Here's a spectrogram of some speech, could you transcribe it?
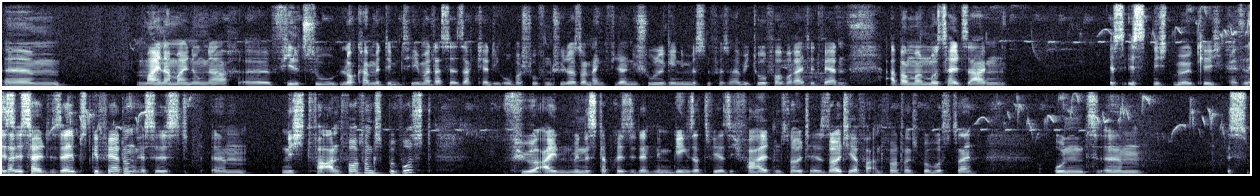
ähm, meiner Meinung nach äh, viel zu locker mit dem Thema, dass er sagt, ja, die Oberstufenschüler sollen eigentlich wieder in die Schule gehen, die müssen fürs Abitur vorbereitet werden. Aber man muss halt sagen, es ist nicht möglich. Es Es ist ist, halt- halt, Selbstgefährdung, es ist ähm, nicht verantwortungsbewusst für einen Ministerpräsidenten im Gegensatz, wie er sich verhalten sollte. Er sollte ja verantwortungsbewusst sein. Und ähm, es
